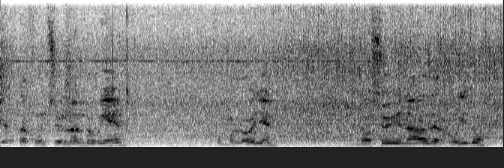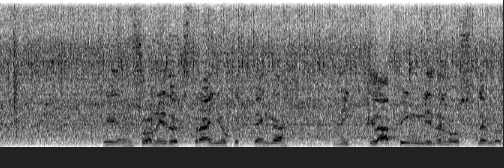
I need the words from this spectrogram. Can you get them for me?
ya está funcionando bien, como lo oyen, no se oye nada de ruido, ni un sonido extraño que tenga, ni clapping ni de los de los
